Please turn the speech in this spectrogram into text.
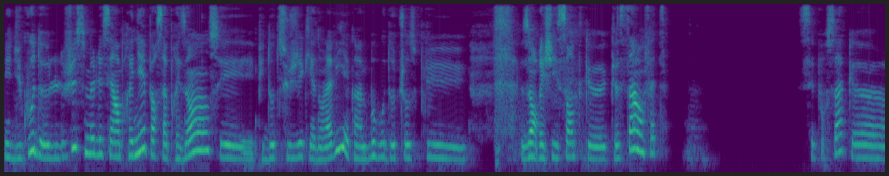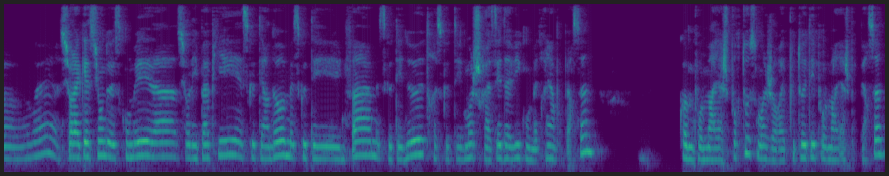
Et du coup de juste me laisser imprégner par sa présence et, puis d'autres sujets qu'il y a dans la vie. Il y a quand même beaucoup d'autres choses plus enrichissantes que, que ça en fait. C'est pour ça que, ouais, sur la question de ce qu'on met là sur les papiers, est-ce que t'es un homme, est-ce que t'es une femme, est-ce que t'es neutre, est-ce que t'es. Moi, je serais assez d'avis qu'on mette rien pour personne. Comme pour le mariage pour tous, moi, j'aurais plutôt été pour le mariage pour personne.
